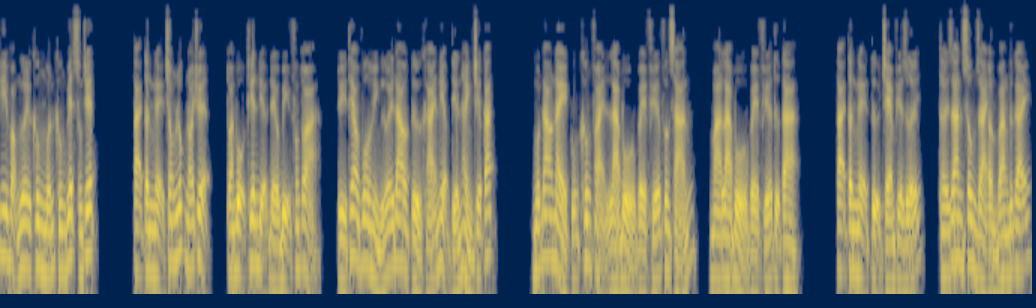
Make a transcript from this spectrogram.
hy vọng ngươi không muốn không biết sống chết. Tại tần nghệ trong lúc nói chuyện, toàn bộ thiên địa đều bị phong tỏa, tùy theo vô hình lưỡi đao từ khái niệm tiến hành chia cắt. Một đao này cũng không phải là bổ về phía phương sán, mà là bổ về phía tự ta. Tại tần nghệ tự chém phía dưới, thời gian sông dài ẩm vang đứt gãy.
